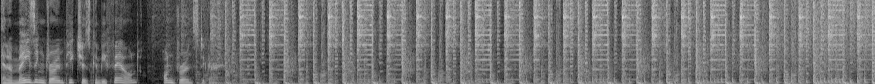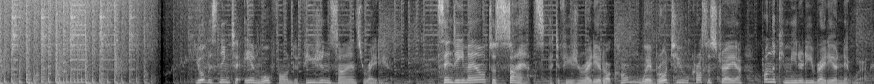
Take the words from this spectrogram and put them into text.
And amazing drone pictures can be found on Dronestagram. You're listening to Ian Wolfe on Diffusion Science Radio. Send email to science at diffusionradio.com. We're brought to you across Australia on the Community Radio Network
